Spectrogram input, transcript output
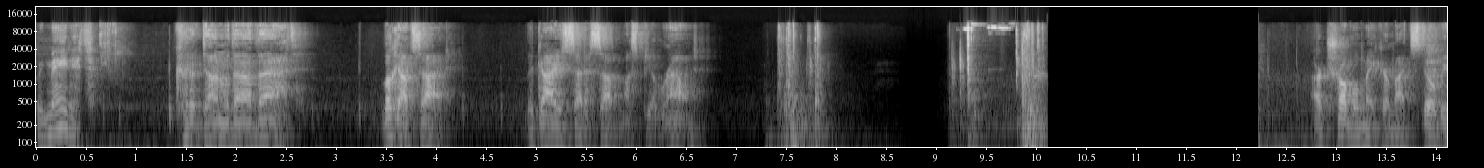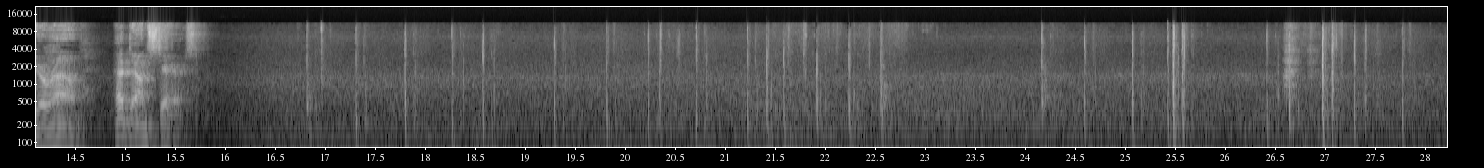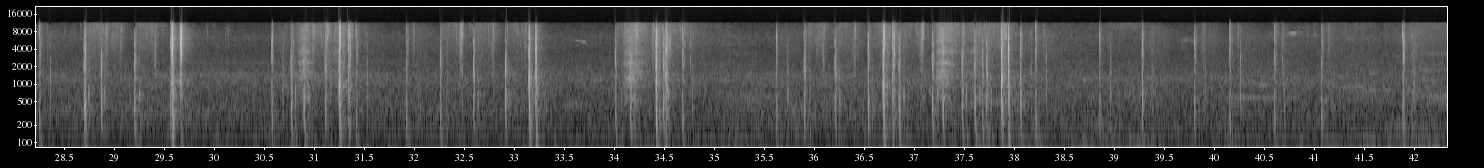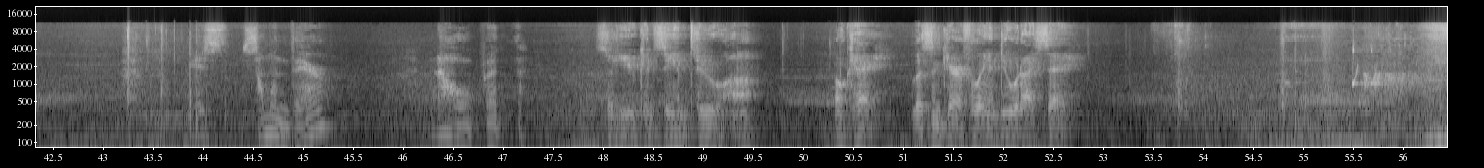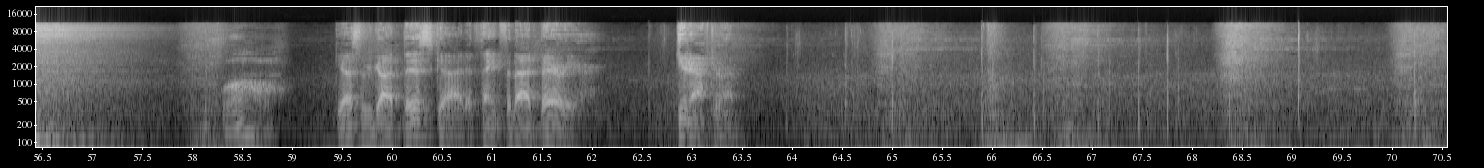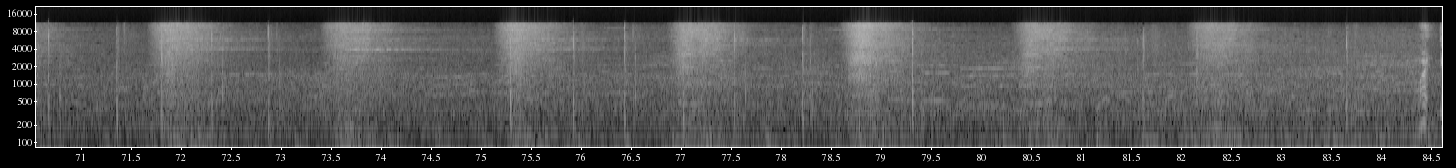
We made it. Could have done without that. Look outside. The guy who set us up must be around. Our troublemaker might still be around. Head downstairs. Is someone there? No, but. So you can see him too, huh? Okay, listen carefully and do what I say. Whoa. Guess we've got this guy to thank for that barrier. Get after him.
